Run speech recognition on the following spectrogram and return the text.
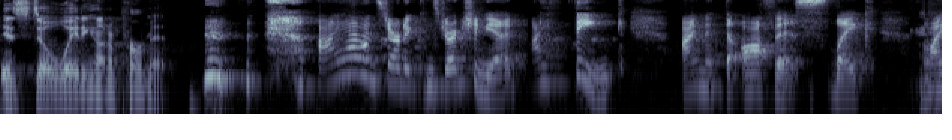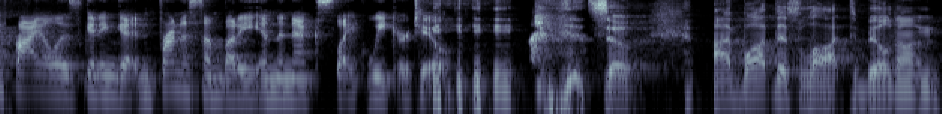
is still waiting on a permit. I haven't started construction yet. I think I'm at the office. Like my file is getting get in front of somebody in the next like week or two. so I bought this lot to build on.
